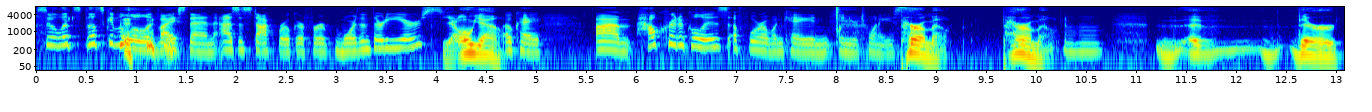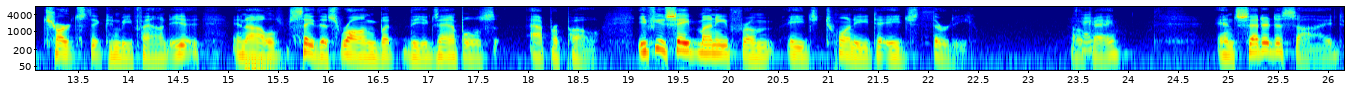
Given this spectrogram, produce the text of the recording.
So let's let's give a little advice then as a stockbroker for more than 30 years. Yeah. Oh yeah. Okay. Um, how critical is a 401k in, in your 20s? Paramount. Paramount. Mm-hmm. Uh, There are charts that can be found, and I'll say this wrong, but the example's apropos. If you save money from age 20 to age 30, Okay. okay, and set it aside,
